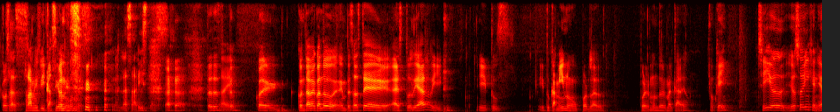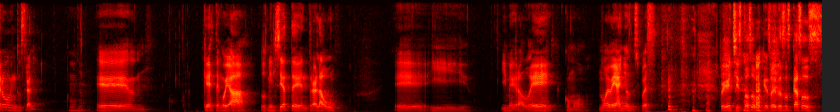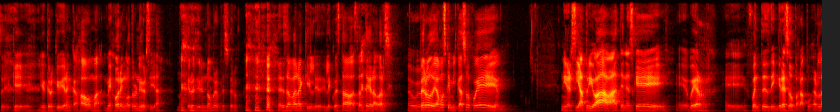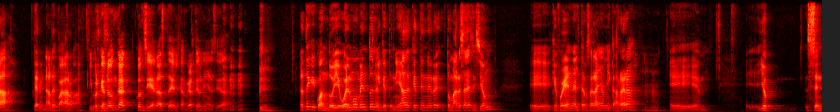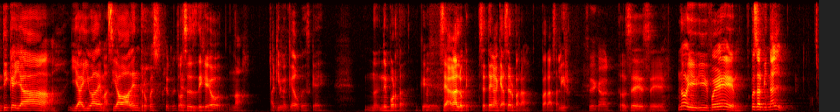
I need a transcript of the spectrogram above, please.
cosas ramificaciones. Las aristas. Ajá. Entonces, contame cuándo empezaste a estudiar y, y, tus, y tu camino por, la, por el mundo del mercadeo. Ok. Sí, yo, yo soy ingeniero industrial. Eh, ¿Qué? Tengo ya 2007, entré a la U eh, y, y, me gradué como nueve años después. Fue bien chistoso porque soy de esos casos eh, que yo creo que hubiera encajado mejor en otra universidad. No quiero decir el nombre, pues, pero esa manera que le, le, cuesta bastante graduarse. Ah, pero digamos que mi caso fue universidad privada, ¿va? Tenés que eh, ver eh, fuentes de ingreso para poderla terminar de pagar, ¿va? ¿Y por qué nunca consideraste el cambiarte de universidad? Fíjate que cuando llegó el momento en el que tenía que tener, tomar esa decisión, eh, que fue en el tercer año de mi carrera, yo sentí que ya, ya iba demasiado adentro, pues. pues Entonces dije yo, no, aquí me quedo, pues, que no, importa, que se haga lo que se tenga que hacer para, para salir. Sí, cabrón. Entonces, eh, no, y, fue, pues al final,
